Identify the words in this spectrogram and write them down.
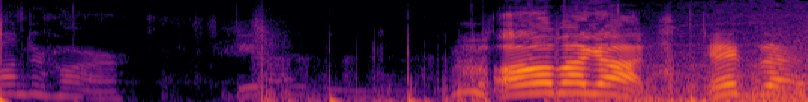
Wonder Horror. Oh my god! It's that!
